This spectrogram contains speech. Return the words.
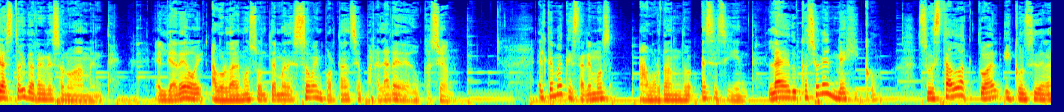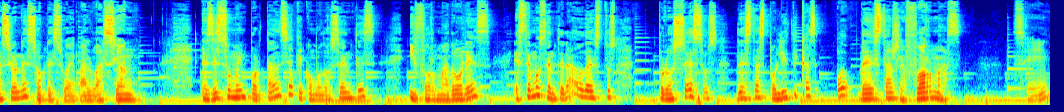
Ya estoy de regreso nuevamente. El día de hoy abordaremos un tema de suma importancia para el área de educación. El tema que estaremos abordando es el siguiente. La educación en México, su estado actual y consideraciones sobre su evaluación. Es de suma importancia que como docentes y formadores estemos enterados de estos procesos, de estas políticas o de estas reformas. ¿Sí?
